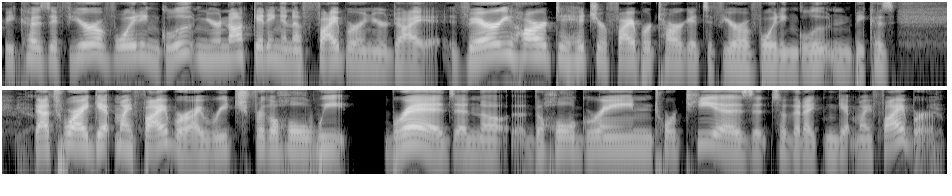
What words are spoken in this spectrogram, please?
Because if you're avoiding gluten, you're not getting enough fiber in your diet. It's very hard to hit your fiber targets if you're avoiding gluten because Yeah. that's where I get my fiber. I reach for the whole wheat breads and the the whole grain tortillas so that I can get my fiber. Yep.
